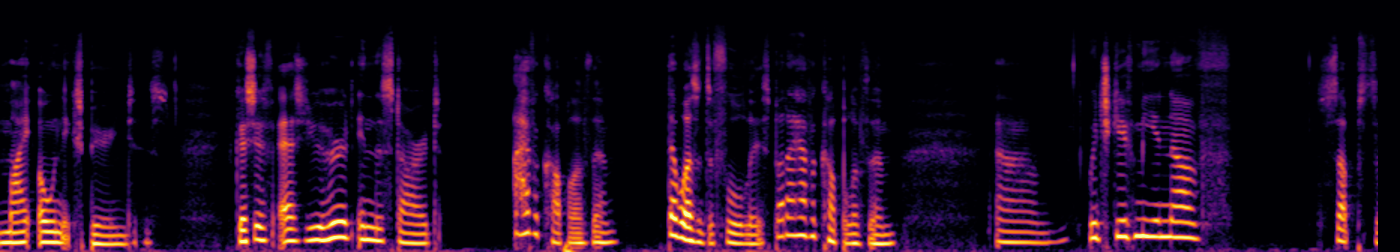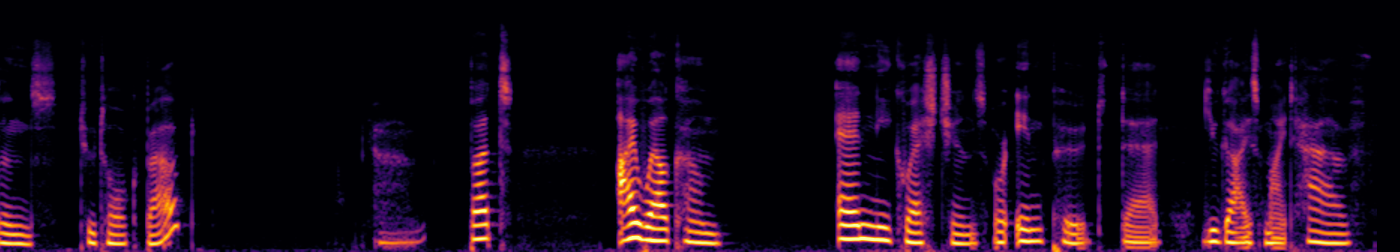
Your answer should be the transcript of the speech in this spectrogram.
my own experiences. Because if, as you heard in the start, I have a couple of them. That wasn't a full list, but I have a couple of them, um, which give me enough substance to talk about. Um, but I welcome any questions or input that you guys might have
